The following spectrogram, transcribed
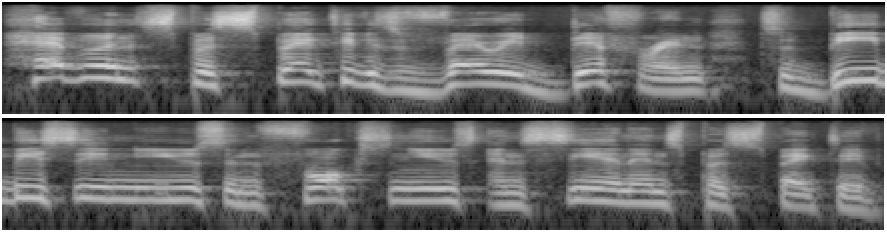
heaven's perspective is very different to BBC News and Fox News and CNN's perspective.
